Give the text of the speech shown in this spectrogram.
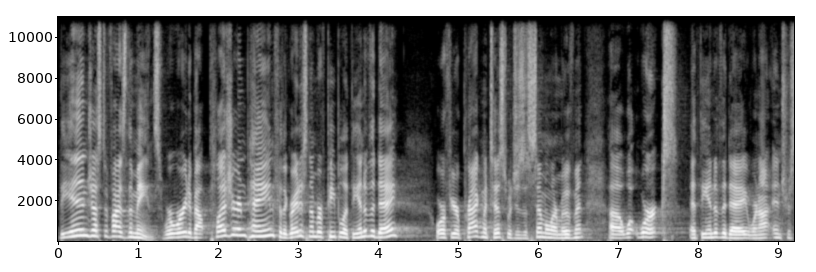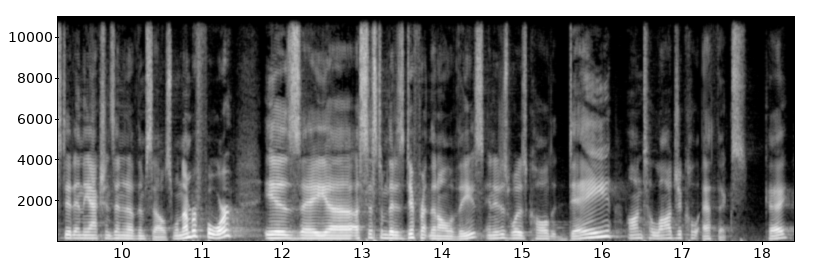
The end justifies the means. We're worried about pleasure and pain for the greatest number of people at the end of the day. Or if you're a pragmatist, which is a similar movement, uh, what works at the end of the day, we're not interested in the actions in and of themselves. Well, number four is a, uh, a system that is different than all of these, and it is what is called deontological ethics. Okay?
